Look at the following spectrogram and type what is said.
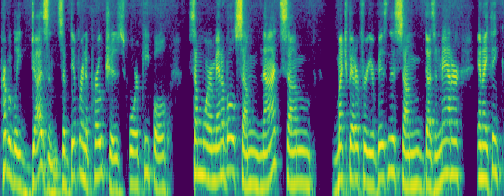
probably dozens of different approaches for people, some more amenable, some not, some much better for your business, some doesn't matter. And I think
